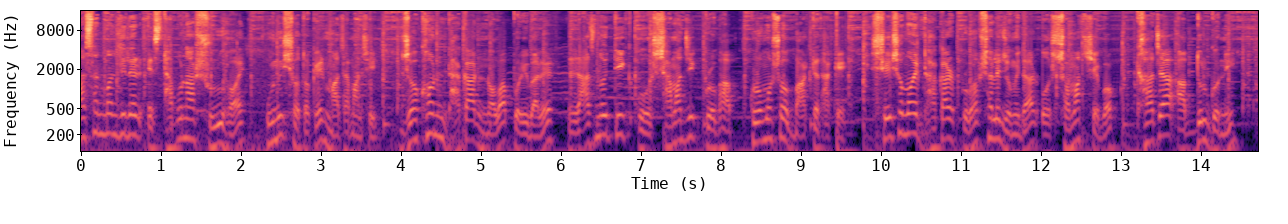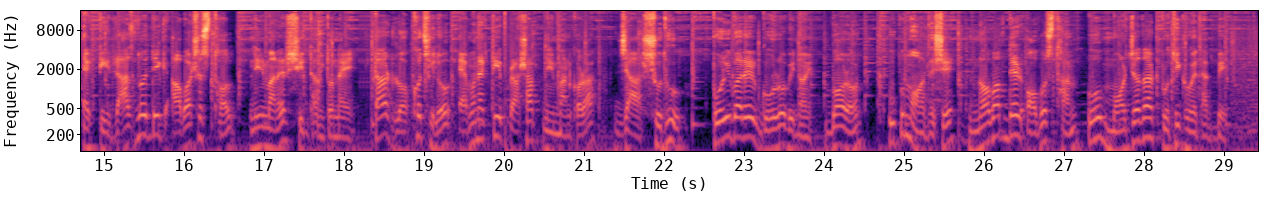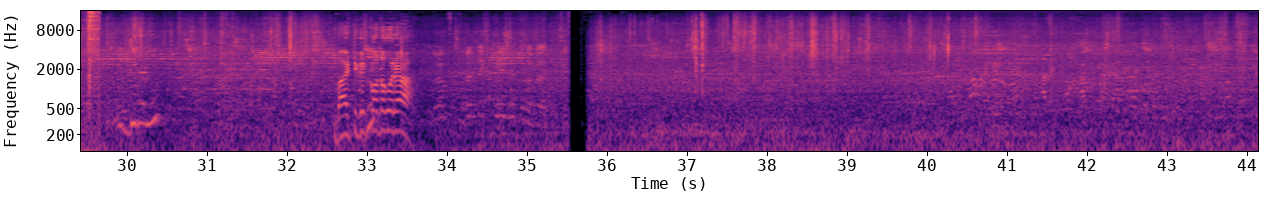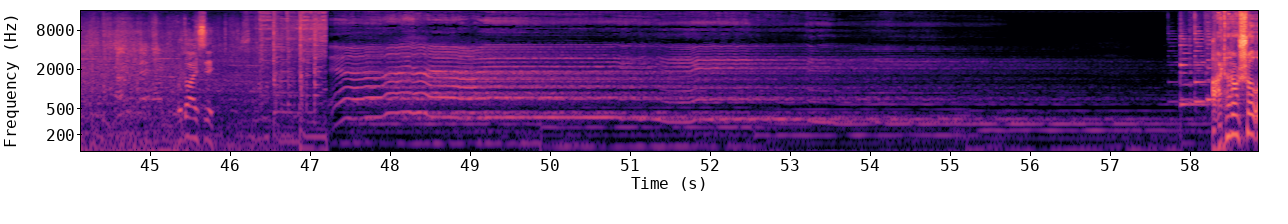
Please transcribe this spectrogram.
আহসান মঞ্জিলের স্থাপনা শুরু হয় উনিশ শতকের মাঝামাঝি, যখন ঢাকার নবাব পরিবারের রাজনৈতিক ও সামাজিক প্রভাব ক্রমশ বাড়তে থাকে। সে সময় ঢাকার প্রভাবশালী জমিদার ও সমাজসেবক খাজা আব্দুল গনি একটি রাজনৈতিক আবাসস্থল নির্মাণের সিদ্ধান্ত নেয়। তার লক্ষ্য ছিল এমন একটি প্রাসাদ নির্মাণ করা, যা শুধু পরিবারের গৌরবই নয়, বরং উপমহাদেশে নবাবদের অবস্থান ও মর্যাদার প্রতীক হয়ে থাকবে। ভাই টিকিট কত করে? ওই তো আইসি। আঠারোশো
